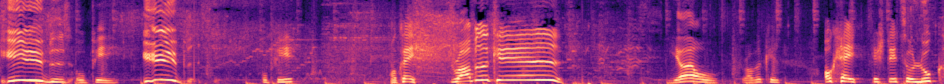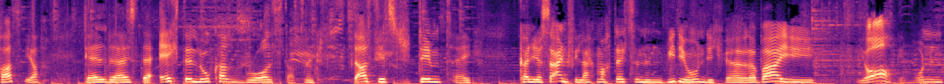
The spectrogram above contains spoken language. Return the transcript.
übelst OP. Übelst OP. Okay. Trouble Kill. Yo. Trouble Kill. Okay, hier steht so Lukas. Ja. Gell, der ist der echte Lukas Brawl Stars. Das jetzt stimmt, hey. Kann ja sein, vielleicht macht er jetzt ein Video und ich wäre dabei. Ja, gewonnen.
